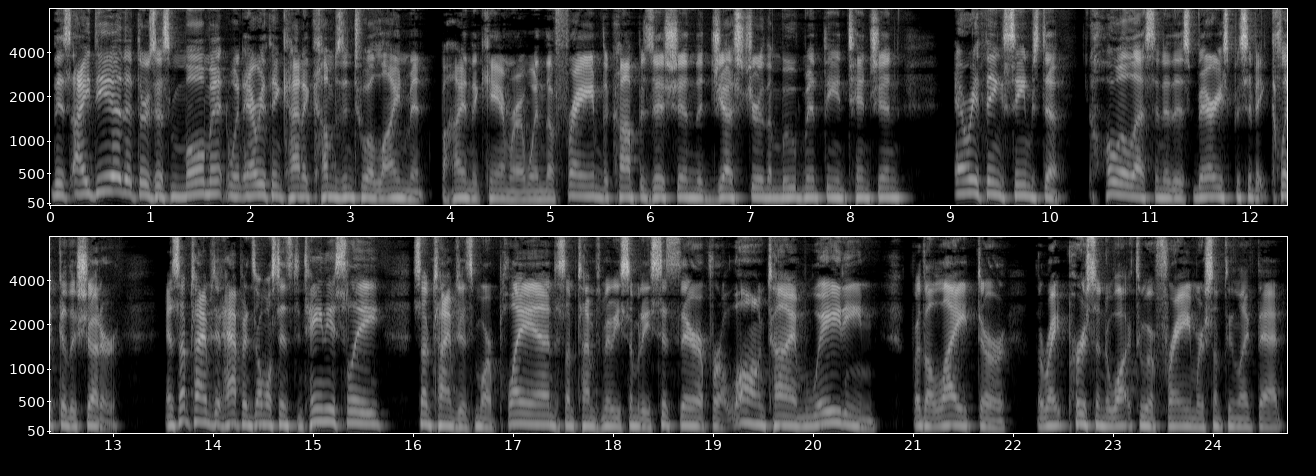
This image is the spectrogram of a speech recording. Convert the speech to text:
this idea that there's this moment when everything kind of comes into alignment behind the camera, when the frame, the composition, the gesture, the movement, the intention, everything seems to coalesce into this very specific click of the shutter. And sometimes it happens almost instantaneously. Sometimes it's more planned. Sometimes maybe somebody sits there for a long time waiting for the light or the right person to walk through a frame or something like that.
